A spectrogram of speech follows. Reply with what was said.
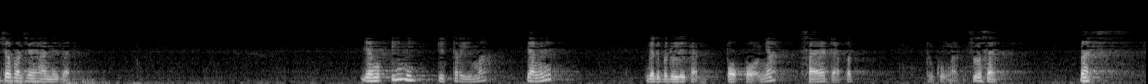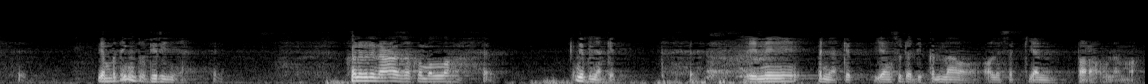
Ucapan saya tadi. Yang ini diterima, yang ini nggak dipedulikan. Pokoknya saya dapat dukungan. Selesai. Bas. Yang penting untuk dirinya. Ini penyakit. Ini penyakit yang sudah dikenal oleh sekian para ulama.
